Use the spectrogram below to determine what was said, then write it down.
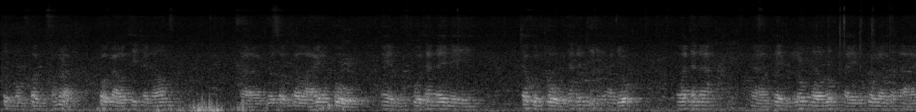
เป็นมงคลสำหรับพวกเราที่จะน้อมเอ่อกุศลถวายหลวงปู่ให้หลวงปู่ท่านได้มีเจ้าคุณปู่ท่านได้มีอายุวัฒนะเป็นร่มโพร่มไทรของพวกเราทั้งหลาย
